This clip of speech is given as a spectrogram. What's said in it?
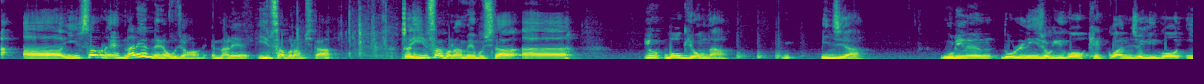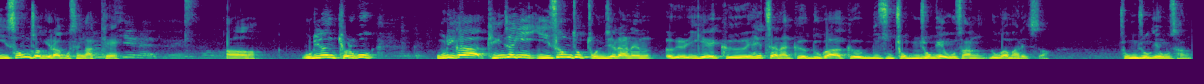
아, 아 24번은 옛날에 했네요. 그죠? 옛날에. 24번 합시다. 자, 24번 한번 해봅시다. 아, 이거 뭐 기억나? 민- 민지야. 우리는 논리적이고 객관적이고 이성적이라고 생각해. 어, 우리는 결국 우리가 굉장히 이성적 존재라는 어, 이게 그 했잖아. 그 누가 그 무슨 종족의 우상 누가 말했어? 종족의 우상.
